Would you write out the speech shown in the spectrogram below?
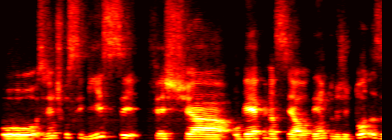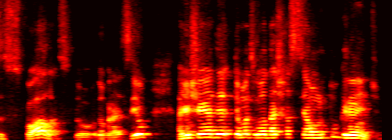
o, se a gente conseguisse fechar o gap racial dentro de todas as escolas do, do Brasil, a gente ia ter uma desigualdade racial muito grande.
